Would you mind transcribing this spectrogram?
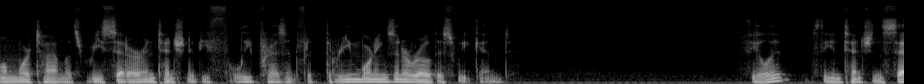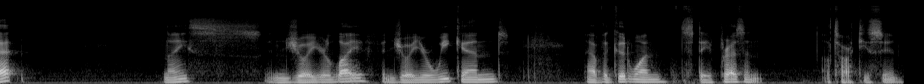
One more time, let's reset our intention to be fully present for three mornings in a row this weekend. Feel it? Is the intention set? Nice. Enjoy your life. Enjoy your weekend. Have a good one. Stay present. I'll talk to you soon.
